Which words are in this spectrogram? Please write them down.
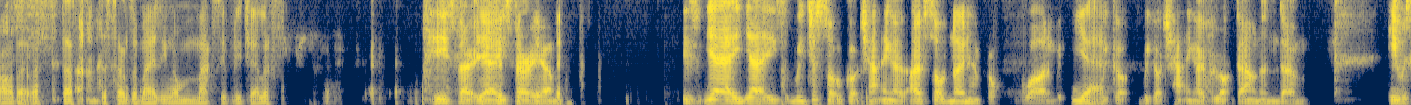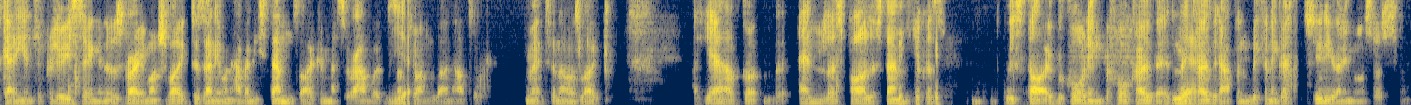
oh, that, that's that's Um, that sounds amazing. I'm massively jealous. he's very yeah he's very um he's yeah yeah he's we just sort of got chatting I've sort of known him for a while and we, Yeah, we got we got chatting over lockdown and um he was getting into producing and it was very much like does anyone have any stems that i can mess around with because Yeah. i'm trying to learn how to mix and i was like yeah i've got an endless pile of stems because we started recording before covid and Yeah. then covid happened we couldn't go to the studio anymore so like,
